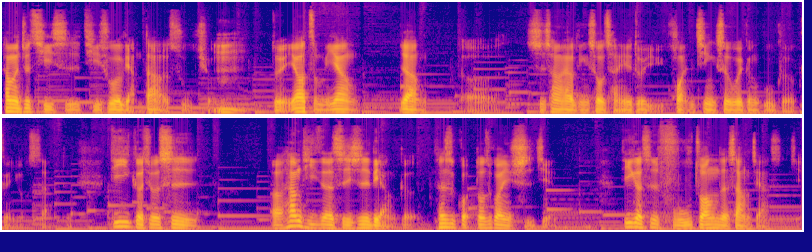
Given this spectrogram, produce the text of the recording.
他们就其实提出了两大的诉求，嗯对，要怎么样让呃时尚还有零售产业对于环境、社会跟顾客更友善？对，第一个就是呃，他们提的其实是两个，它是关都是关于时间。第一个是服装的上架时间，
